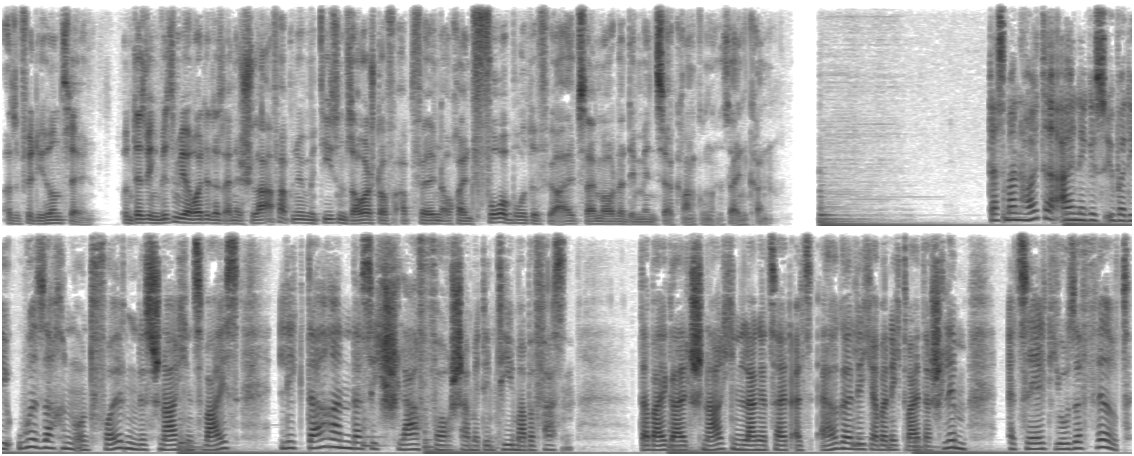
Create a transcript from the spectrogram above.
also für die Hirnzellen. Und deswegen wissen wir heute, dass eine Schlafapnoe mit diesem Sauerstoffabfällen auch ein Vorbote für Alzheimer oder Demenzerkrankungen sein kann. Dass man heute einiges über die Ursachen und Folgen des Schnarchens weiß, liegt daran, dass sich Schlafforscher mit dem Thema befassen. Dabei galt Schnarchen lange Zeit als ärgerlich, aber nicht weiter schlimm, erzählt Josef Wirth.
